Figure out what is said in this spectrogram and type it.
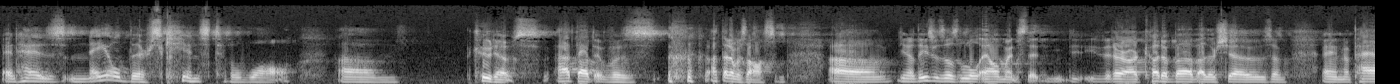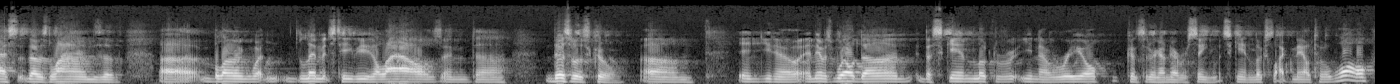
and has nailed their skins to the wall. Um, kudos. I thought it was, I thought it was awesome. Uh, you know, these are those little elements that that are cut above other shows and, and past those lines of uh, blurring what limits TV allows. And uh, this was cool. Um, and you know, and it was well done. The skin looked, you know, real. Considering I've never seen what skin looks like nailed to a wall,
